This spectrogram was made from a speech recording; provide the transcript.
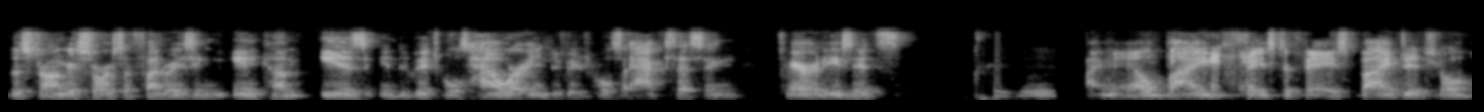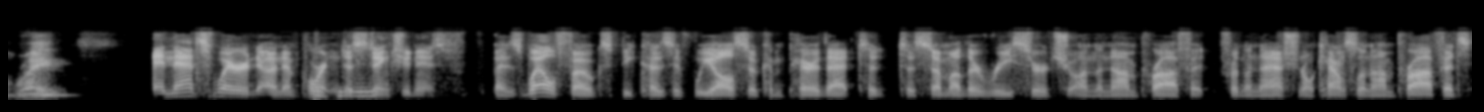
the strongest source of fundraising income is individuals. How are individuals accessing charities? It's Mhm. by mail, by And- and- face to face, by digital, right? and that's where an, an important Mhm. distinction is as well, folks, because if we also compare that to, to some other research on the nonprofit for the National Council of Nonprofits,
